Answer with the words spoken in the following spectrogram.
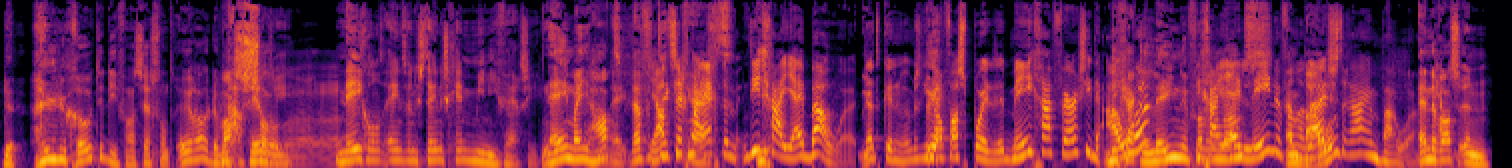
de hele grote, die van 600 euro. Er was Nou, heel- sorry. 921 steen is geen mini-versie. Nee, maar je had... Nee, dat Je had zeg maar echt, een, die ga jij bouwen. Dat kunnen we misschien Ja. alvast spoilen. De mega-versie, de die ga ik oude, lenen van die ga jij lenen van een bouwen. luisteraar en bouwen. En er Ja. was een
